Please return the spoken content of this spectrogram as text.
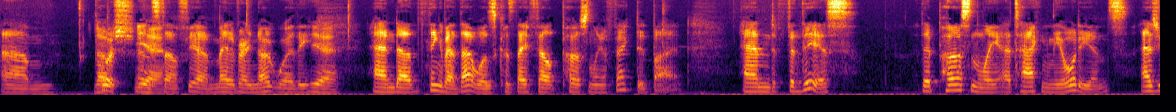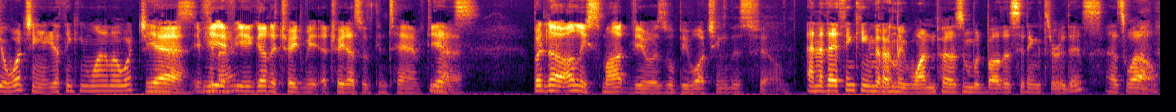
um, No, push and stuff. Yeah, made it very noteworthy. Yeah, And uh, the thing about that was because they felt personally affected by it. And for this, they're personally attacking the audience. As you're watching it, you're thinking, "Why am I watching yeah. this?" If you, know? if you're gonna treat me uh, treat us with contempt, yeah. yes. But no, only smart viewers will be watching this film. And are they thinking that only one person would bother sitting through this as well?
